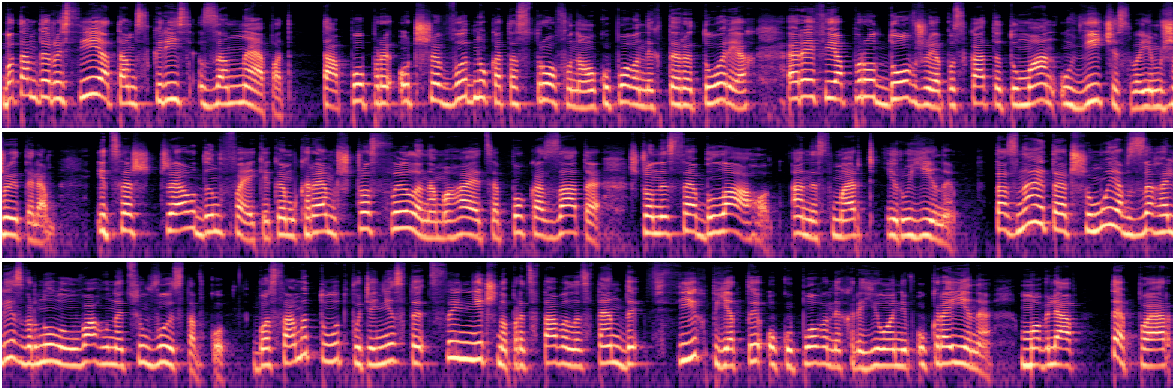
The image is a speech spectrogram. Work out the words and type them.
Бо там, де Росія, там скрізь занепад. Та, попри очевидну катастрофу на окупованих територіях, Ерефія продовжує пускати туман у вічі своїм жителям. І це ще один фейк, яким Кремль щосили намагається показати, що несе благо, а не смерть і руїни. Та знаєте, чому я взагалі звернула увагу на цю виставку? Бо саме тут путіністи цинічно представили стенди всіх п'яти окупованих регіонів України. Мовляв, тепер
